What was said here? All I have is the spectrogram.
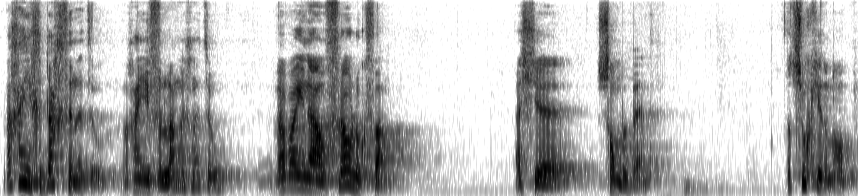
Waar gaan je gedachten naartoe? Waar gaan je verlangens naartoe? Waar word je nou vrolijk van? Als je somber bent. Wat zoek je dan op?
